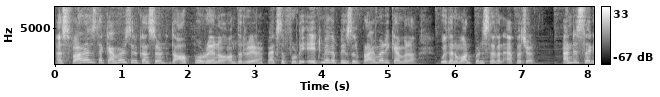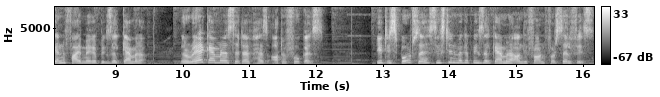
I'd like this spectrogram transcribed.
As far as the cameras are concerned, the Oppo Reno on the rear packs a 48 megapixel primary camera with an 1.7 aperture and a second 5 megapixel camera. The rear camera setup has autofocus. It sports a 16 megapixel camera on the front for selfies.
